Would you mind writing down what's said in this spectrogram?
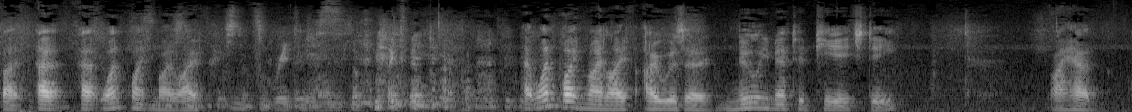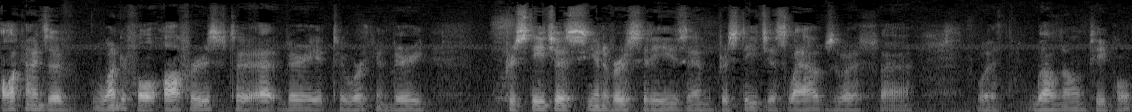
But uh, at one point in my life, At one point in my life, I was a newly minted PhD. I had all kinds of wonderful offers to very to work in very prestigious universities and prestigious labs with uh, with well-known people,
